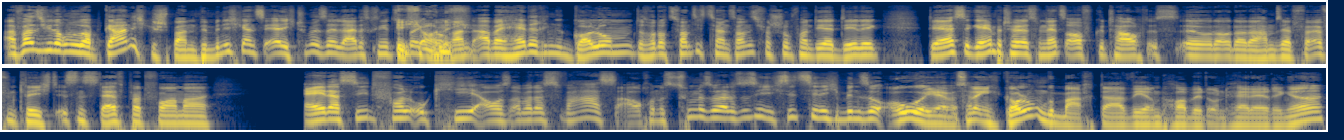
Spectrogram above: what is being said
Auf was ich wiederum überhaupt gar nicht gespannt bin, bin ich ganz ehrlich, tut mir sehr leid, das klingt jetzt super auch ignorant, aber Herr der Ringe Gollum, das war doch 2022 war schon von DRD, der erste Gameplay-Trailer ist im Netz aufgetaucht, ist, äh, oder, oder da haben sie halt veröffentlicht, ist ein Stealth-Plattformer. Ey, das sieht voll okay aus, aber das war's auch. Und es tut mir so, leid, das ist nicht, ich sitze hier nicht und bin so, oh ja, was hat eigentlich Gollum gemacht da während Hobbit und Herr der Ringe?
